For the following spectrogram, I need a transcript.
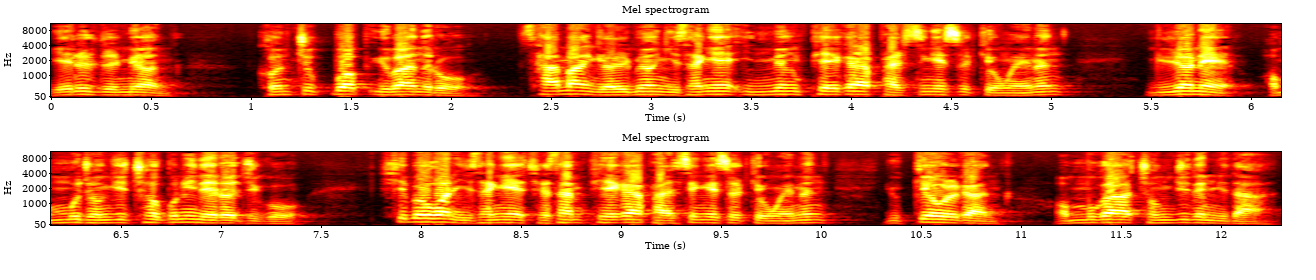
예를 들면 건축법 위반으로 사망 10명 이상의 인명 피해가 발생했을 경우에는 1년의 업무 정지 처분이 내려지고 10억 원 이상의 재산 피해가 발생했을 경우에는 6개월간 업무가 정지됩니다.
